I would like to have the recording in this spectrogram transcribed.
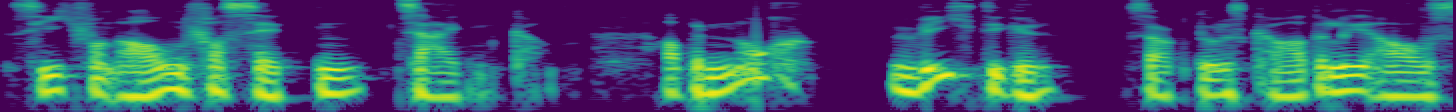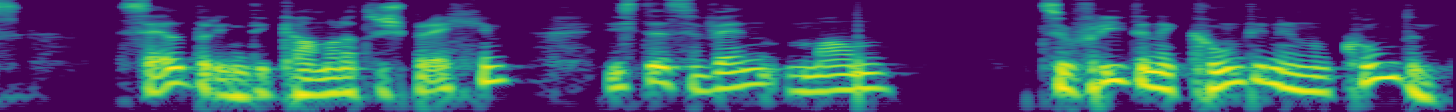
sich von allen Facetten zeigen kann. Aber noch wichtiger sagt Urs Kaderli, als selber in die Kamera zu sprechen, ist es, wenn man zufriedene Kundinnen und Kunden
